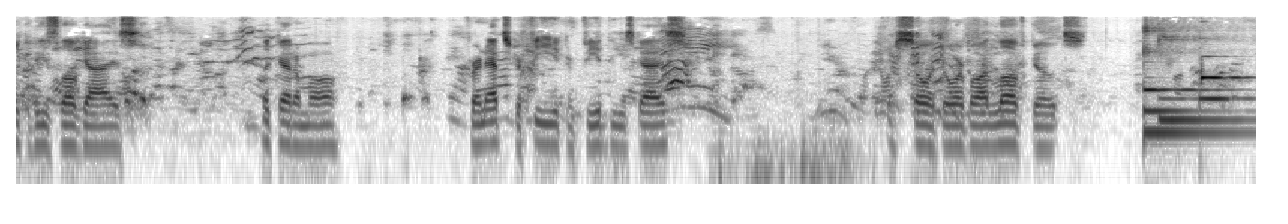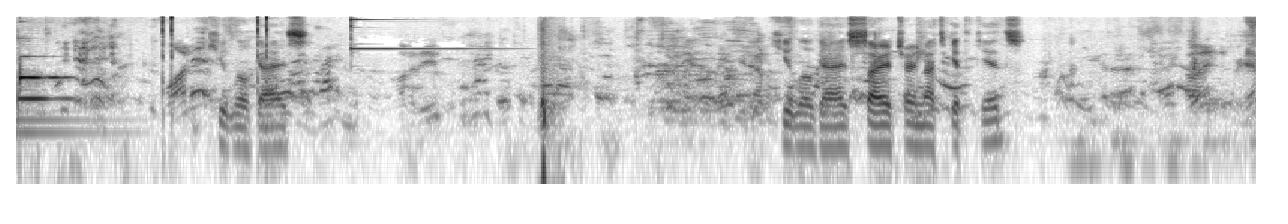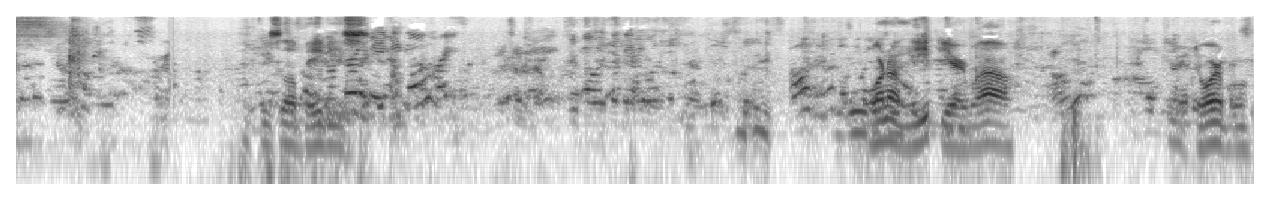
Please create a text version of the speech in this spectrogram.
Look at these little guys. Look at them all. For an extra fee, you can feed these guys. They're so adorable. I love goats. Cute little guys. Cute little guys. Sorry, I try not to get the kids. These little babies. Born on leap year. Wow. They're adorable.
